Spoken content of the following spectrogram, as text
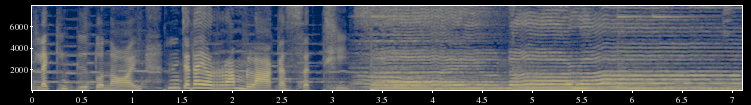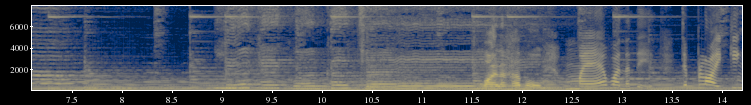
ชน์และกิ้งกือตัวน้อย จะได้ร่ำลากันสักทีอยู่น่ารักเหลือแค่ความเข้าใจปล่อยแล้วครับผม แม้ว่าณเดชน์จะปล่อยกิ้ง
